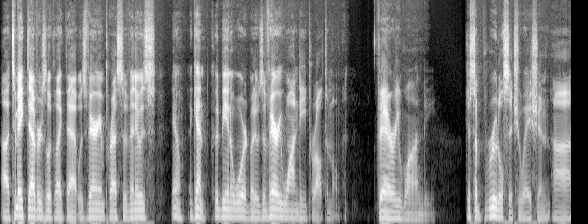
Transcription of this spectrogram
Uh, to make Devers look like that was very impressive. And it was, you know, again, could be an award, but it was a very Wandy Peralta moment. Very Wandy. Just a brutal situation. Uh,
